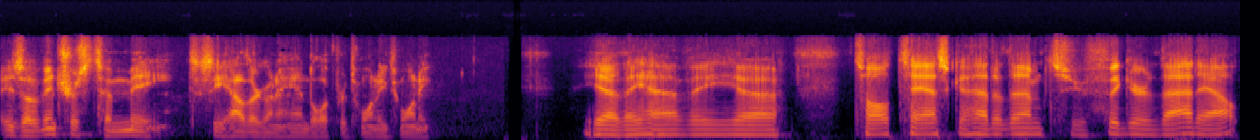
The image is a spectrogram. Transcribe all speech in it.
is of interest to me to see how they're going to handle it for 2020. Yeah, they have a uh, tall task ahead of them to figure that out.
